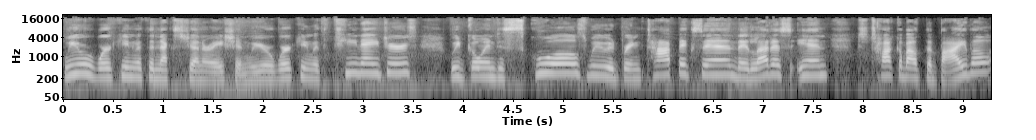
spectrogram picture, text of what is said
we were working with the next generation. We were working with teenagers. We'd go into schools. We would bring topics in. They let us in to talk about the Bible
